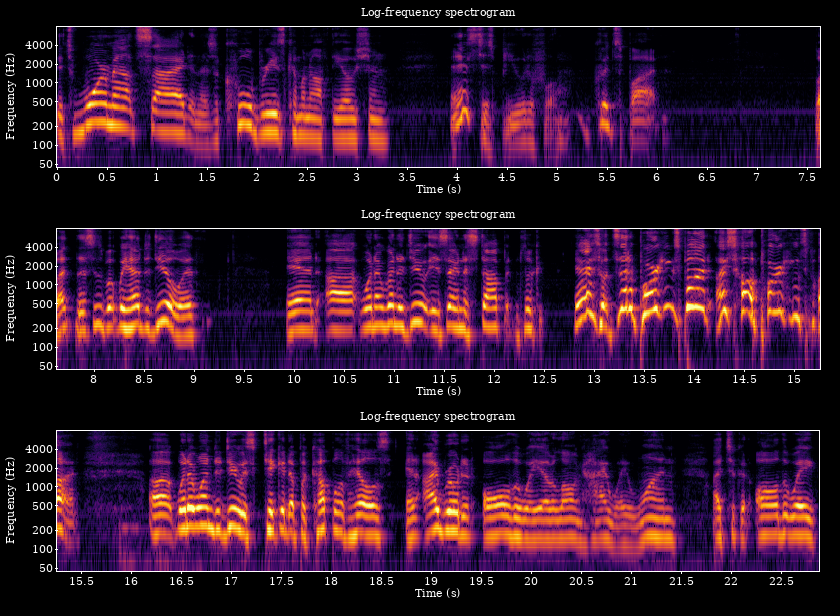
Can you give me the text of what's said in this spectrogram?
it's warm outside and there's a cool breeze coming off the ocean. And it's just beautiful. Good spot. But this is what we had to deal with. And uh, what I'm going to do is I'm going to stop and look. Yeah, so is that a parking spot? I saw a parking spot. Uh, what I wanted to do is take it up a couple of hills, and I rode it all the way along Highway 1. I took it all the way.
